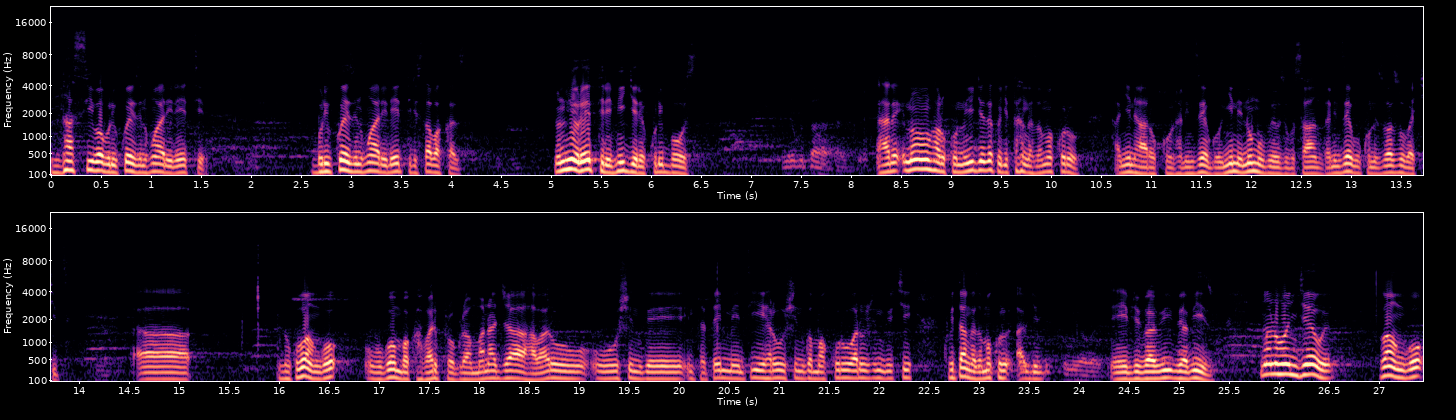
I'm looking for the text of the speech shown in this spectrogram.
Ntasiba buri kwezi ntwara iretire buri kwezi ntwara iretire isaba akazi. Noneho iyo retire ntigere kuri gutanga akazi. Hari ukuntu iyo ugeze ku gitangazamakuru ha- nyine hari ukuntu hari inzego. Nyine no mu buyobozi busanzwe hari inzego ukuntu ziba zubakitse. Ah, ni ukuvuga ngo uba ugomba haba hari program manager haba hari u- ushinzwe entertainment hari ushinzwe amakuru hari ushinzwe iki? Ku bitangazamakuru ibyo ufite umuyobozi. Eh, ibyo biba bi- biba bizwi. Noneho kuvuga ngo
